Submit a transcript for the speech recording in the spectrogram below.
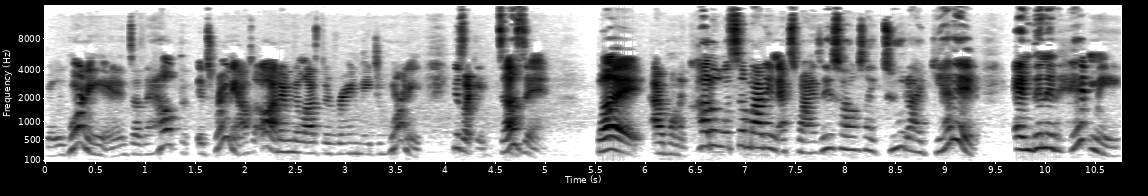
really horny and it doesn't help. That it's raining. I was like, oh, I didn't realize the rain made you horny. He's like, it doesn't but I want to cuddle with somebody and X, Y, and Z. So I was like, dude, I get it. And then it hit me.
